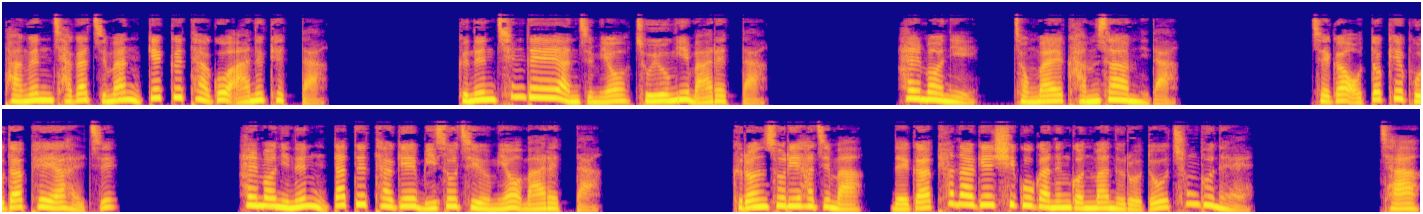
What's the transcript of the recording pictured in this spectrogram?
방은 작았지만 깨끗하고 아늑했다. 그는 침대에 앉으며 조용히 말했다. 할머니, 정말 감사합니다. 제가 어떻게 보답해야 할지? 할머니는 따뜻하게 미소 지으며 말했다. 그런 소리 하지 마. 내가 편하게 쉬고 가는 것만으로도 충분해. 자,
